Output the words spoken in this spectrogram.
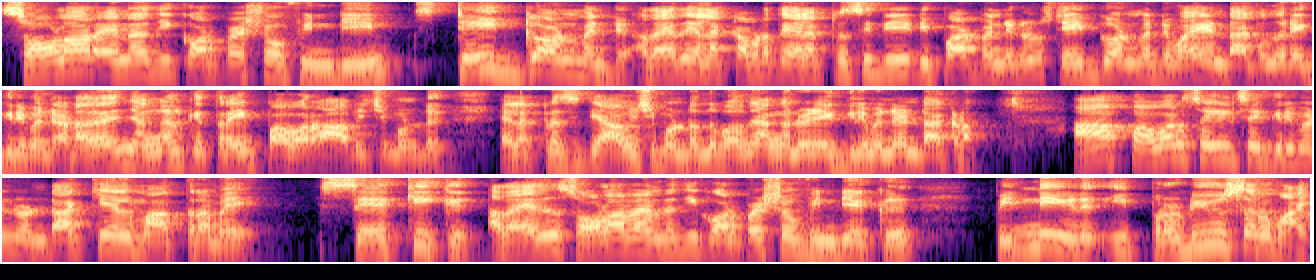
സോളാർ എനർജി കോർപ്പറേഷൻ ഓഫ് ഇന്ത്യയും സ്റ്റേറ്റ് ഗവൺമെന്റ് അതായത് അവിടുത്തെ ഇലക്ട്രിസിറ്റി ഡിപ്പാർട്ട്മെന്റുകളും സ്റ്റേറ്റ് ഗവൺമെന്റുമായി ഉണ്ടാക്കുന്ന ഒരു എഗ്രിമെന്റ് ആണ്. അതായത് ഞങ്ങൾക്ക് ഇത്രയും പവർ ആവശ്യമുണ്ട് ഇലക്ട്രിസിറ്റി ആവശ്യമുണ്ടെന്ന് പറഞ്ഞ് അങ്ങനെ ഒരു എഗ്രിമെന്റ് ഉണ്ടാക്കണം. ആ പവർ സെയിൽസ് എഗ്രിമെന്റ് ഉണ്ടാക്കിയാൽ മാത്രമേ സെക്കിക്ക് അതായത് സോളാർ എനർജി കോർപ്പറേഷൻ ഓഫ് ഇന്ത്യയ്ക്ക് പിന്നീട് ഈ പ്രൊഡ്യൂസറുമായി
